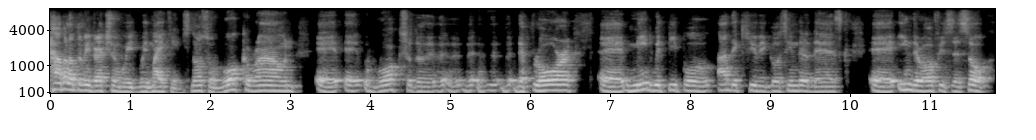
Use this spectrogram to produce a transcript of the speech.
have a lot of interaction with, with my teams. No, so walk around, uh, uh, walk so the, the, the, the floor, uh, meet with people at the cubicles, in their desk, in their offices. So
